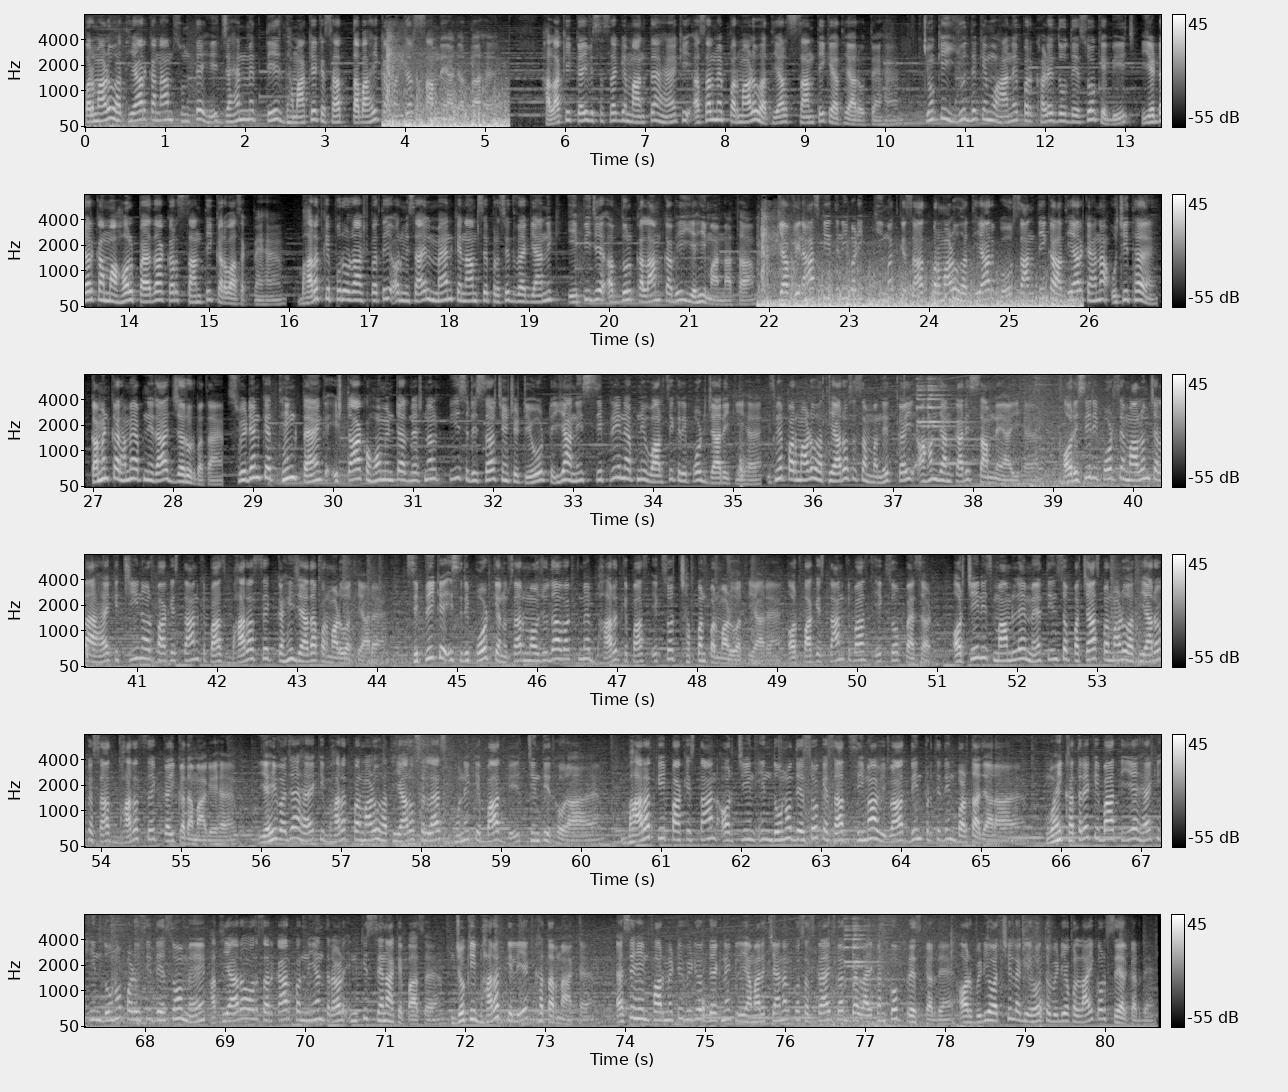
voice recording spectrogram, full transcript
परमाणु हथियार का नाम सुनते ही जहन में तेज धमाके के साथ तबाही का मंजर सामने आ जाता है। हालाँकि कई विशेषज्ञ मानते हैं कि असल में परमाणु हथियार शांति के हथियार होते हैं, क्योंकि युद्ध के मुहाने पर खड़े दो देशों के बीच ये डर का माहौल पैदा कर शांति करवा सकते हैं। भारत के पूर्व राष्ट्रपति और मिसाइल मैन के नाम से प्रसिद्ध वैज्ञानिक एपीजे अब्दुल कलाम का भी यही मानना था। क्या विनाश की इतनी बड़ी कीमत के साथ परमाणु हथियार को शांति का हथियार कहना उचित है? कमेंट कर हमें अपनी राय ज़रूर बताएँ। स्वीडन के think tank Stockholm international peace research institute, यानी सिप्री, ने अपनी वार्षिक रिपोर्ट जारी की है। इसमें परमाणु हथियारों से संबंधित कई अहम जानकारी सामने आई है। और इसी रिपोर्ट से मालूम चला है की चीन और पाकिस्तान के पास भारत से कहीं ज़्यादा परमाणु हथियार है। सिप्री के इस रिपोर्ट के अनुसार मौजूदा वक्त में भारत के पास एक सौ छप्पन परमाणु हथियार है और पाकिस्तान के पास एक सौ पैंसठ। और चीन इस मामले में 350 परमाणु हथियारों के साथ भारत से कई कदम आगे है। यही वजह है कि भारत परमाणु हथियारों से लैस होने के बाद भी चिंतित हो रहा है। भारत की पाकिस्तान और चीन इन दोनों देशों के साथ सीमा विवाद दिन प्रतिदिन बढ़ता जा रहा है। वहीं खतरे की बात यह है कि इन दोनों पड़ोसी देशों में हथियारों और सरकार पर नियंत्रण इनकी सेना के पास है, जो कि भारत के लिए खतरनाक है। ऐसे ही इन्फॉर्मेटिव वीडियो देखने के लिए हमारे चैनल को सब्सक्राइब कर बेल आइकन को प्रेस कर दें और वीडियो अच्छी लगी हो तो वीडियो को लाइक और शेयर कर दें।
